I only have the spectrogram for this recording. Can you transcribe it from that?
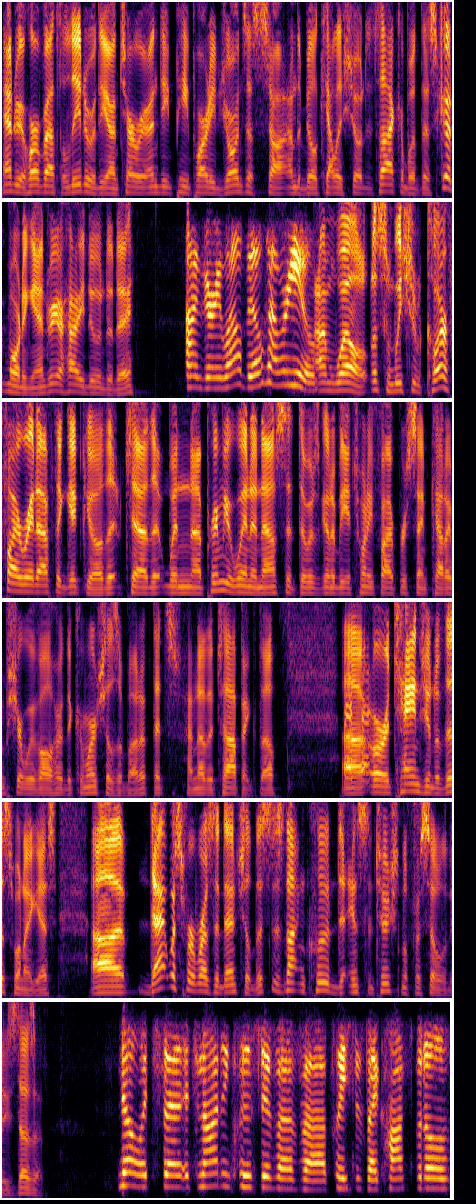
Andrea Horwath, the leader of the Ontario NDP party, joins us uh, on the Bill Kelly Show to talk about this. Good morning, Andrea. How are you doing today? I'm very well, Bill. How are you? I'm well. Listen, we should clarify right off the get-go that uh, that when uh, Premier Wynne announced that there was going to be a 25% cut, I'm sure we've all heard the commercials about it. That's another topic, though, uh, or a tangent of this one, I guess. Uh, that was for residential. This does not include institutional facilities, does it? No, it's uh, it's not inclusive of uh, places like hospitals.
